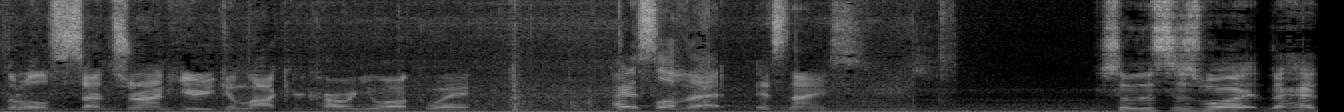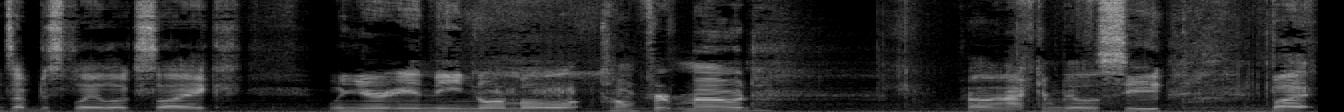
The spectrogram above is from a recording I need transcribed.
little sensor on here, you can lock your car when you walk away. I just love that, it's nice. So this is what the heads up display looks like when you're in the normal comfort mode. Probably not gonna be able to see, but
